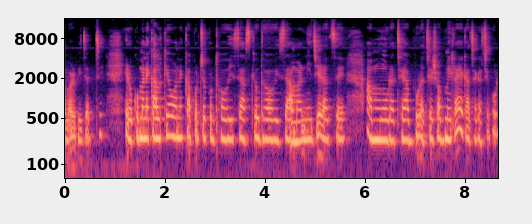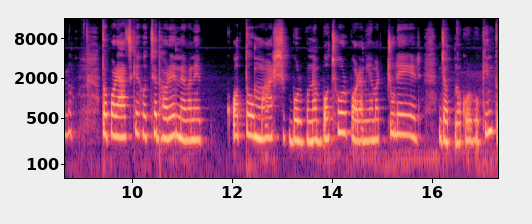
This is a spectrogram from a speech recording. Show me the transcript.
আবার ভিজাচ্ছি। এরকম মানে কালকেও অনেক কাপড় চোপড় ধোয়া হয়েছে, আজকেও ধোয়া হয়েছে, আমার নিজের আছে, আম্মুর আছে, আব্বুর আছে, সব মিলায় কাছাকাছি করলাম। তো পরে আজকে হচ্ছে ধরেন মানে কত মাস বলব না, বছর পর আমি আমার চুলের যত্ন করব। কিন্তু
